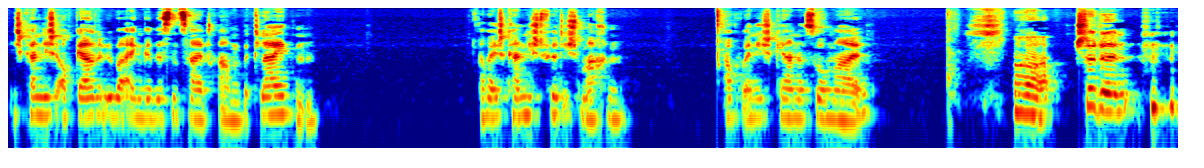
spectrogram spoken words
Ich kann dich auch gerne über einen gewissen Zeitrahmen begleiten. Aber ich kann nicht für dich machen auch wenn ich gerne so mal oh, schütteln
